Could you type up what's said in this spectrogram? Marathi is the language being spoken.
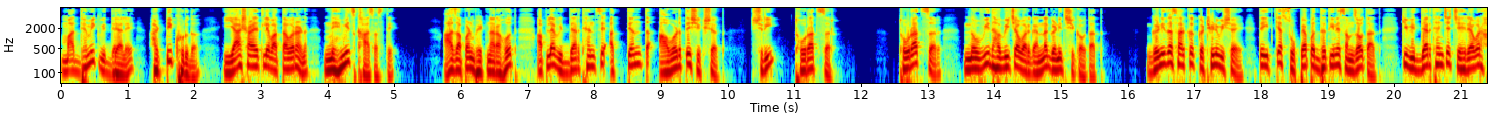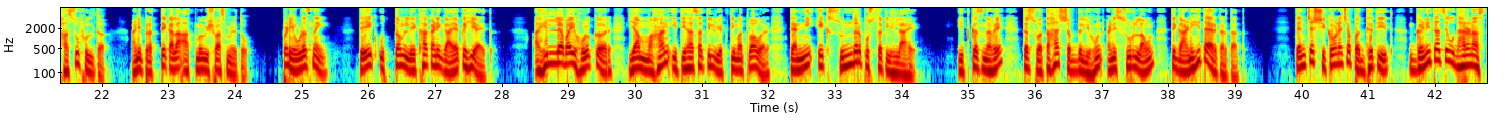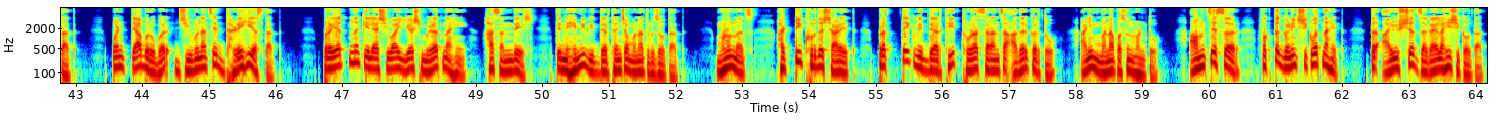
माध्यमिक विद्यालय हट्टी खुर्द या शाळेतले वातावरण नेहमीच खास असते. आज आपण भेटणार आहोत आपल्या विद्यार्थ्यांचे अत्यंत आवडते शिक्षक श्री थोरात सर. थोरात सर नववी दहावीच्या वर्गांना गणित शिकवतात. गणितासारखं कठीण विषय ते इतक्या सोप्या पद्धतीने समजावतात की विद्यार्थ्यांच्या चेहऱ्यावर हसू फुलतं आणि प्रत्येकाला आत्मविश्वास मिळतो. पण एवढंच नाही ते एक उत्तम लेखक आणि गायकही आहेत. अहिल्याबाई होळकर या महान इतिहासातील व्यक्तिमत्वावर त्यांनी एक सुंदर पुस्तक लिहिलं आहे. इतकंच नव्हे तर स्वतःच शब्द लिहून आणि सूर लावून ते गाणीही तयार करतात. त्यांच्या शिकवण्याच्या पद्धतीत गणिताचे उदाहरणं असतात पण त्याबरोबर जीवनाचे धडेही असतात. प्रयत्न केल्याशिवाय यश मिळत नाही हा संदेश ते नेहमी विद्यार्थ्यांच्या मनात रुजवतात. म्हणूनच हट्टी खुर्द शाळेत प्रत्येक विद्यार्थी थोडा सरांचा आदर करतो आणि मनापासून म्हणतो आमचे सर फक्त गणित शिकवत नाहीत तर आयुष्य जगायलाही शिकवतात.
